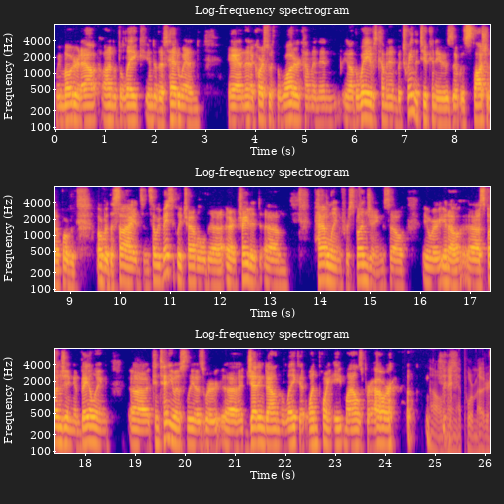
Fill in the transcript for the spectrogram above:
we motored out onto the lake into this headwind and then, of course, with the water coming in, you know, the waves coming in between the two canoes, it was sloshing up over over the sides. And so we basically traveled uh, or traded um, paddling for sponging. So we were, you know, uh, sponging and bailing uh, continuously as we're uh, jetting down the lake at 1.8 miles per hour. oh man, that poor motor.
